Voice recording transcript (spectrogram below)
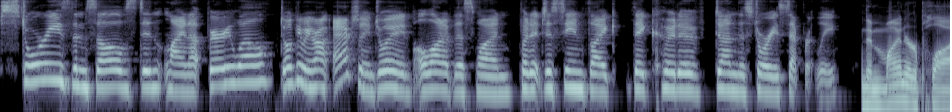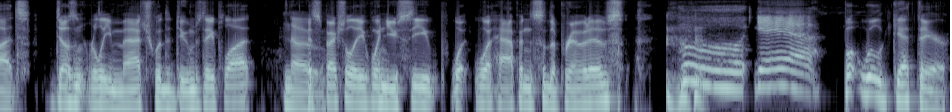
stories themselves didn't line up very well. Don't get me wrong, I actually enjoyed a lot of this one, but it just seemed like they could have done the stories separately. The minor plot doesn't really match with the Doomsday plot, No. especially when you see what what happens to the primitives. oh, yeah. but we'll get there.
